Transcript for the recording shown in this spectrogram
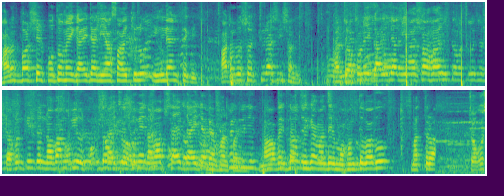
ভারতবর্ষের প্রথম এই গাড়িটা নিয়ে আসা হয়েছিল ইংল্যান্ড থেকে আঠারোশো চুরাশি সালে। আর যখন এই গাড়িটা নিয়ে আসা হয়, তখন কিন্তু নবাব পিউর প্রথমে নবাব সাহেব গাড়িটা ব্যবহার করেন। নবাবের কাছ থেকে আমাদের মহন্তবাবু মাত্র জগৎ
